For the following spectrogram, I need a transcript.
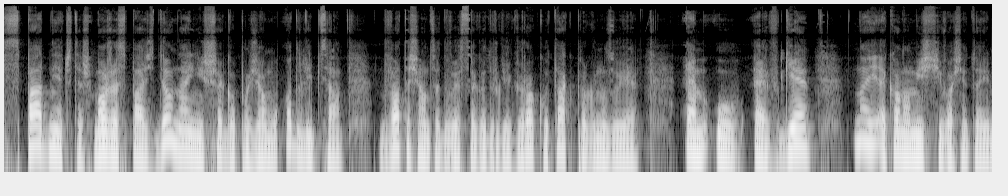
spadnie, czy też może spaść do najniższego poziomu od lipca 2022 roku. Tak prognozuje MUFG. No i ekonomiści właśnie tutaj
